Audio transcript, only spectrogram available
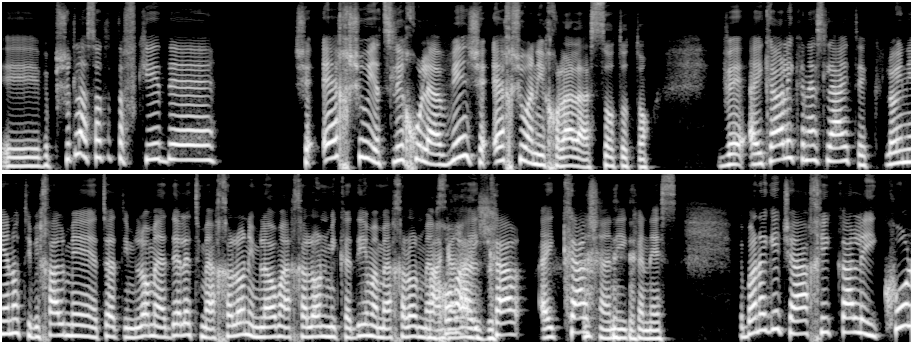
אה, ופשוט לעשות את התפקיד אה, שאיכשהו יצליחו להבין שאיכשהו אני יכולה לעשות אותו. והעיקר להיכנס להייטק, לא עניין אותי בכלל, את יודעת, אם לא מהדלת, מהחלון, אם לא מהחלון מקדימה, מהחלון מאחורה, העיקר, העיקר שאני אכנס. ובוא נגיד שהיה הכי קל לעיכול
